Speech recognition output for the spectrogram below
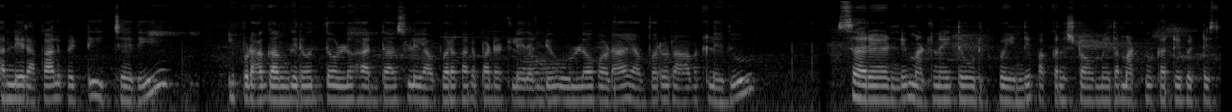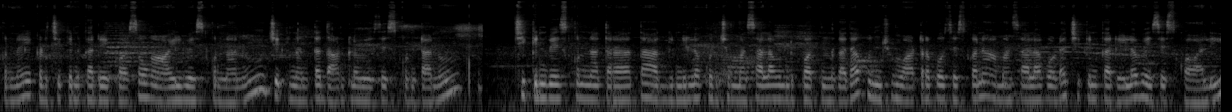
అన్ని రకాలు పెట్టి ఇచ్చేది. ఇప్పుడు ఆ గంగిరొద్దోళ్ళు హరిదాసులు ఎవ్వరు కనపడట్లేదండి ఊళ్ళో కూడా ఎవ్వరు రావట్లేదు. సరే అండి మటన్ అయితే ఉడికిపోయింది. పక్కన స్టవ్ మీద మటన్ కర్రీ పెట్టేసుకున్నా. ఇక్కడ చికెన్ కర్రీ కోసం ఆయిల్ వేసుకున్నాను. చికెన్ అంతా దాంట్లో వేసేసుకుంటాను. చికెన్ వేసుకున్న తర్వాత ఆ గిన్నెలో కొంచెం మసాలా ఉండిపోతుంది కదా కొంచెం వాటర్ పోసేసుకొని ఆ మసాలా కూడా చికెన్ కర్రీలో వేసేసుకోవాలి.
